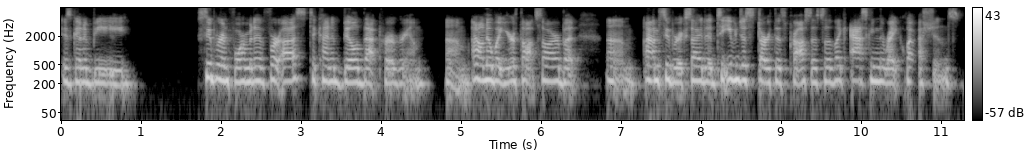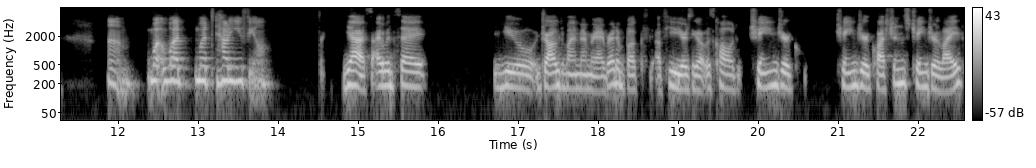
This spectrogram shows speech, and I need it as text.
is going to be super informative for us to kind of build that program. Um, I don't know what your thoughts are, but um, I'm super excited to even just start this process of like asking the right questions. Um, what, what, what, how do you feel? Yes, I would say you jogged my memory. I read a book a few years ago. It was called Change Your Change Your Questions, Change Your Life.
